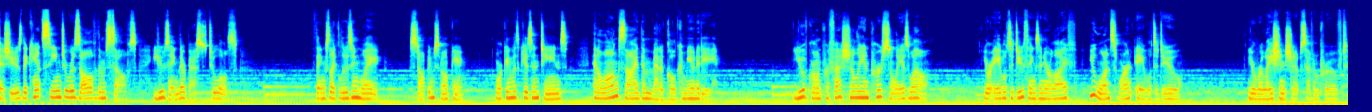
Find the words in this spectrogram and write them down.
issues they can't seem to resolve themselves using their best tools. Things like losing weight, stopping smoking, working with kids and teens, and alongside the medical community. You have grown professionally and personally as well. You're able to do things in your life you once weren't able to do. Your relationships have improved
